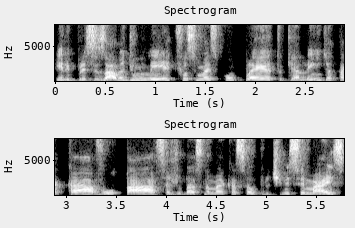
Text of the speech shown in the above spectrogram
Ele precisava de um meia que fosse mais completo, que além de atacar, voltasse, ajudasse na marcação, para o time ser mais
